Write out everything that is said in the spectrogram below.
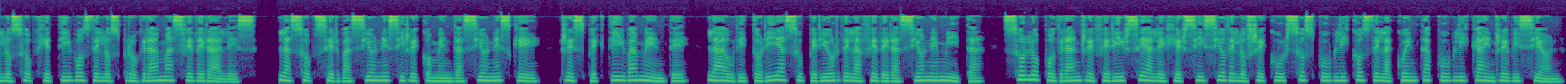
los objetivos de los programas federales. Las observaciones y recomendaciones que, respectivamente, la Auditoría Superior de la Federación emita, solo podrán referirse al ejercicio de los recursos públicos de la cuenta pública en revisión.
